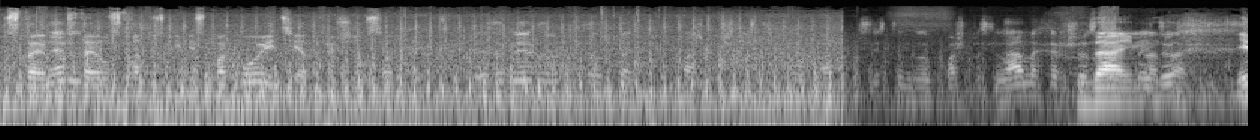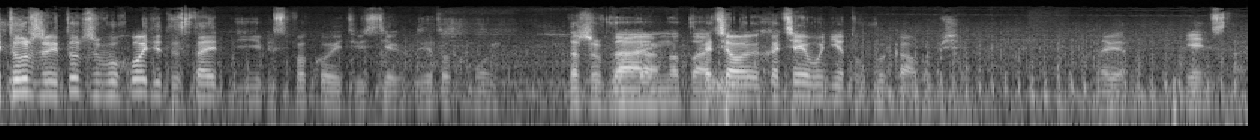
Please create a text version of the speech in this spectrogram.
поставил, Наверное- поставил статус не беспокоить и отключился от. Это, наверное, пошли. Ладно, хорошо. Да, именно так. И тут же, и тут же выходит и ставит не беспокоить везде, где только может. Даже в Да, ВК. именно так. Хотя, хотя его нету в ВК вообще. Наверное. Я не знаю.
